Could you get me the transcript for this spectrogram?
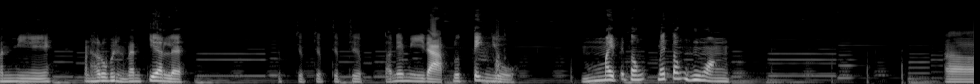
มันมีมันทะลุไปถึงดันเจียนเลยจึบจึบจึบจึบตอนนี้มีดาบรูทติ้งอยู่ ไม่เป็นต้องไม่ต้องห่วง เอ่อ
